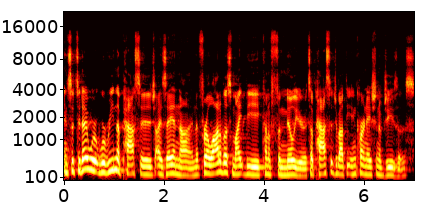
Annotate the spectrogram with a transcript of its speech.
And so today we're, we're reading a passage, Isaiah 9, that for a lot of us might be kind of familiar. It's a passage about the incarnation of Jesus.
